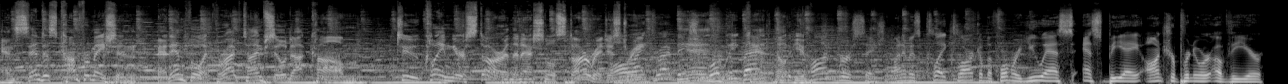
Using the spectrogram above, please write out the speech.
and send us confirmation at info at thrivetimeshow.com. To claim your star in the National Star Registry, All right, Thrive Nation, welcome we back can't to help the you. conversation. My name is Clay Clark. I'm the former U.S. SBA Entrepreneur of the Year.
